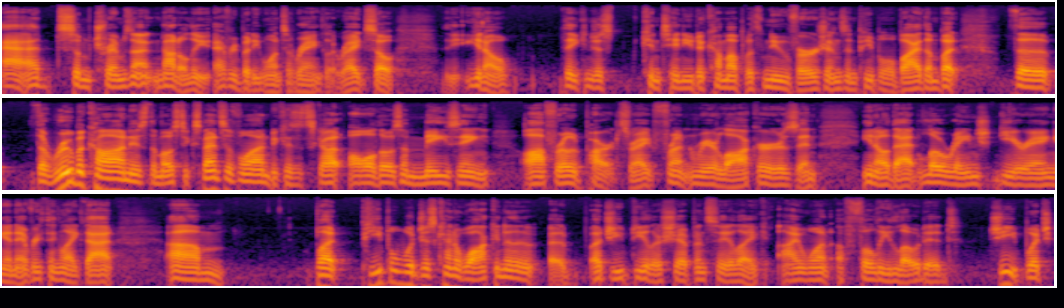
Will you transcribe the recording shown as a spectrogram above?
add some trims. Not not only everybody wants a Wrangler, right? So you know they can just continue to come up with new versions and people will buy them. But the the Rubicon is the most expensive one because it's got all those amazing off-road parts, right? Front and rear lockers and you know that low range gearing and everything like that. Um, but people would just kind of walk into a, a Jeep dealership and say like, "I want a fully loaded Jeep," which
